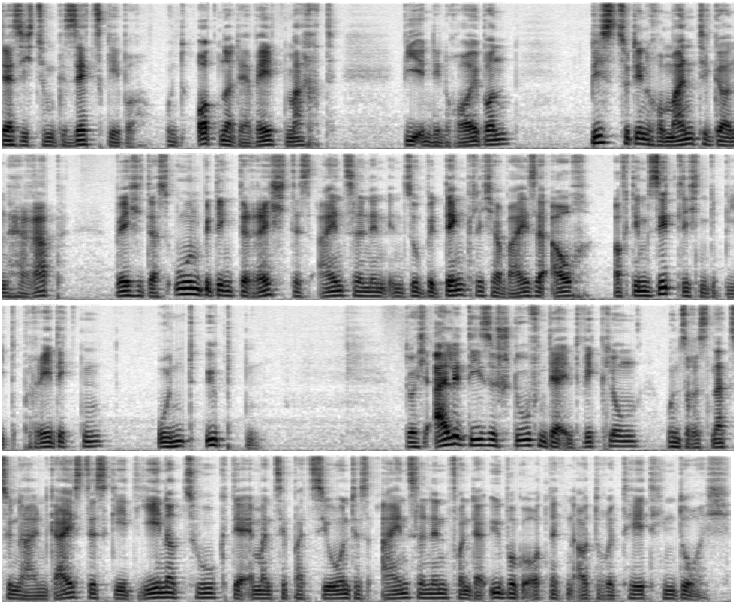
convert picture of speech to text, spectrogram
der sich zum Gesetzgeber und Ordner der Welt macht, wie in den Räubern, bis zu den Romantikern herab, welche das unbedingte Recht des Einzelnen in so bedenklicher Weise auch auf dem sittlichen Gebiet predigten und übten. Durch alle diese Stufen der Entwicklung unseres nationalen Geistes geht jener Zug der Emanzipation des Einzelnen von der übergeordneten Autorität hindurch.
